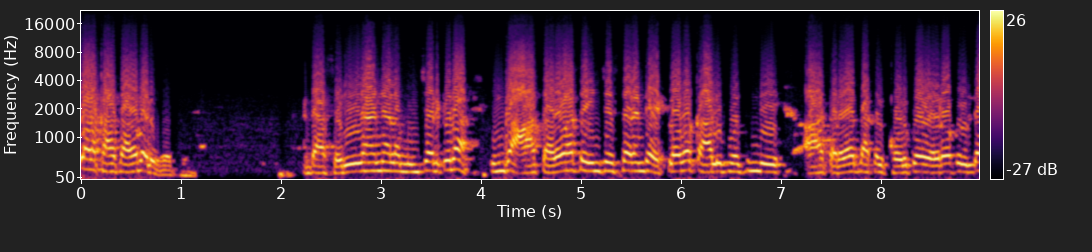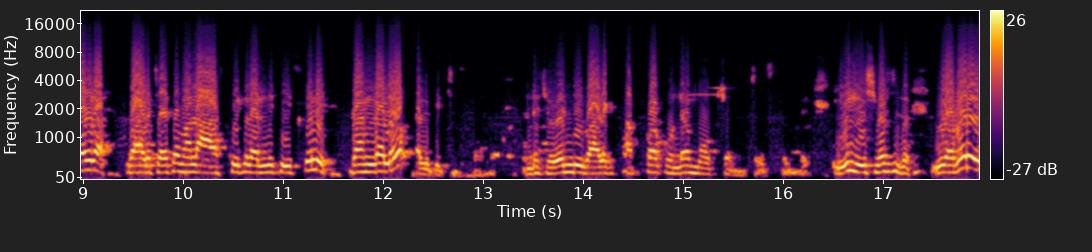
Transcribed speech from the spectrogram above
వాళ్ళ ఖాతాలో పడిపోతుంది. అంటే ఆ శరీరాన్ని అలా ముంచారు కదా ఇంకా ఆ తర్వాత ఏం చేస్తారంటే ఎట్లాగో కాలిపోతుంది. ఆ తర్వాత అక్కడ కొడుకో ఎవరో ఒకరు ఉంటారు కదా వాళ్ళ చేత మళ్ళీ అన్ని తీసుకొని గంగలో కల్పించేస్తారు. అంటే చూడండి వాళ్ళకి తప్పకుండా మోక్షం చేస్తుంది ఇది ఈశ్వర ఎవరు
